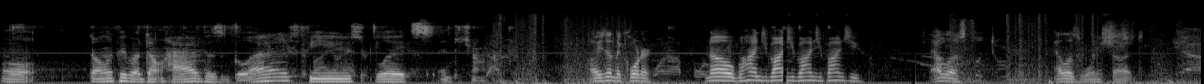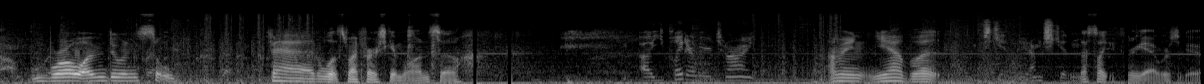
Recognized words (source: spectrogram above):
Well, the only people I don't have is Glass, Fuse, Blitz, and Tachanka. Oh, he's in the corner. One op four No, behind you, behind you, behind you, behind you. Ela. Almost flicked on her. Ela's one shot. Bro, I'm doing so bad. Well, it's my first game on, so. Uh, you played earlier tonight. I mean, yeah, but I'm just kidding, dude. I'm just kidding. that's like three hours ago.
